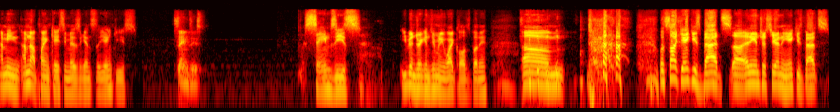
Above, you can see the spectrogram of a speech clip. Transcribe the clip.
I mean, I'm not playing Casey Mize against the Yankees. Samesies. Samesies. You've been drinking too many White Claws, buddy. Um, let's talk Yankees bats. Uh, any interest here in the Yankees bats?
